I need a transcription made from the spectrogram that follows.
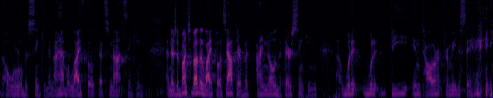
the whole world is sinking. And I have a lifeboat that's not sinking. And there's a bunch of other lifeboats out there, but I know that they're sinking. Uh, would, it, would it be intolerant for me to say, hey,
